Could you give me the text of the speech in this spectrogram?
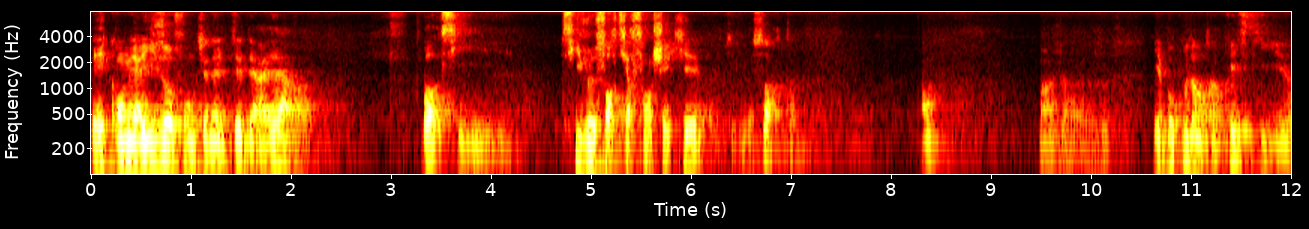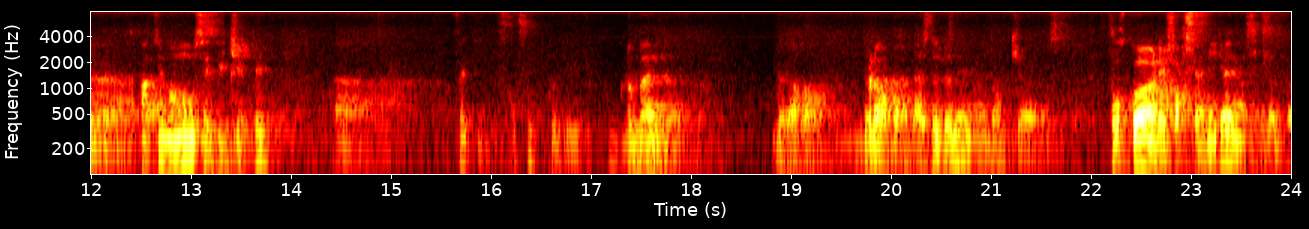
et qu'on est à ISO fonctionnalité derrière, bon, s'il si, veut sortir son chéquier, qu'il le sorte. Moi, je- il y a beaucoup d'entreprises qui, euh, à partir du moment où c'est budgété, euh, en fait, ils s'en foutent du, coût global de, leur, base de données. hein. Donc, euh, pourquoi les forcer à migrer hein, s'ils veulent pas?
